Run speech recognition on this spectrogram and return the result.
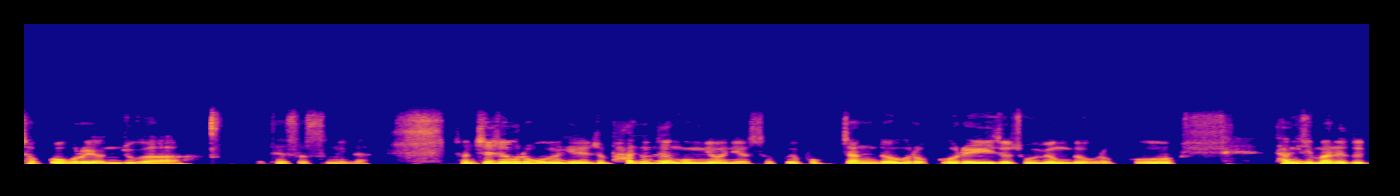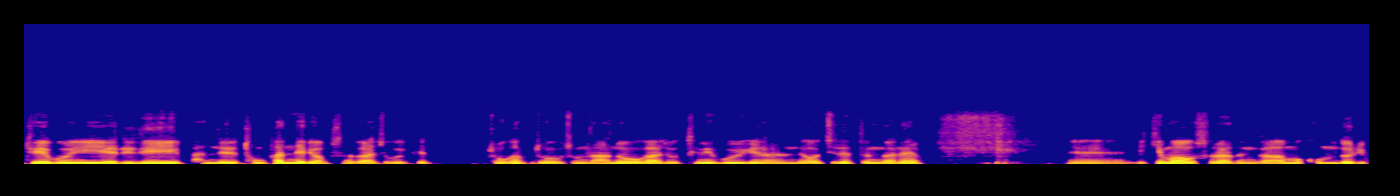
첫 곡으로 연주가 됐었습니다. 전체적으로 보면 굉장히 좀 파격적인 공연이었었고요. 복장도 그렇고 레이저 조명도 그렇고 당시만 해도 뒤에 보면 이 LED 판넬 통판넬이 없어가지고 이렇게 조각조각 좀 나누어가지고 틈이 보이긴 하는데 어찌됐든 간에 예, 미키마우스라든가 뭐 곰돌이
